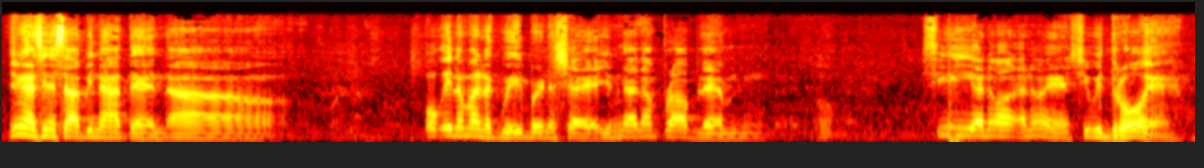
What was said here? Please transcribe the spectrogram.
yun nga, sinasabi natin, uh, okay naman, nag-waiver na siya eh. Yun nga lang problem, si, ano, ano eh, si withdraw eh.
